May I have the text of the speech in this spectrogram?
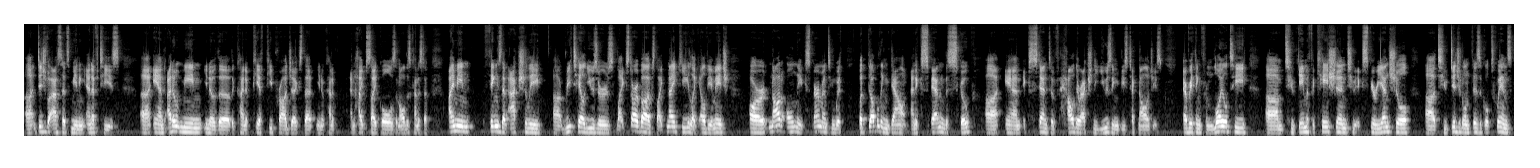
Uh, digital assets meaning NFTs, uh, and I don't mean you know the the kind of PFP projects that you know kind of and hype cycles and all this kind of stuff. I mean things that actually uh, retail users like Starbucks, like Nike, like LVMH are not only experimenting with, but doubling down and expanding the scope uh, and extent of how they're actually using these technologies. Everything from loyalty um, to gamification to experiential uh, to digital and physical twins.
